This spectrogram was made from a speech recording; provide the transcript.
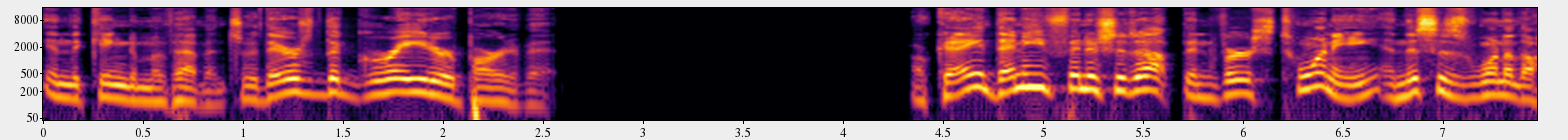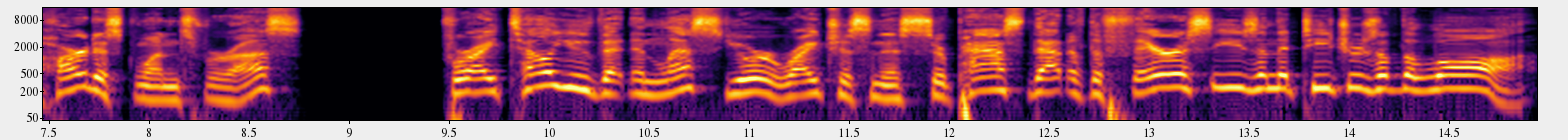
in the kingdom of heaven. So there's the greater part of it. Okay, then he finishes up in verse 20, and this is one of the hardest ones for us. For I tell you that unless your righteousness surpass that of the Pharisees and the teachers of the law,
